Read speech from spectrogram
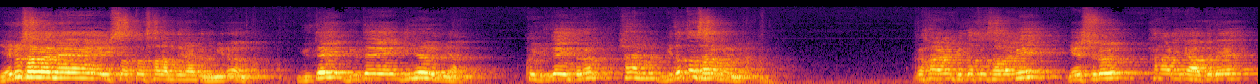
예루살렘에 있었던 사람들이라는 의미는 유대, 유대인을 의미하는 그 유대인들은 하나님을 믿었던 사람을 의미하는 그 하나님을 믿었던 사람이 예수를 하나님의 아들의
